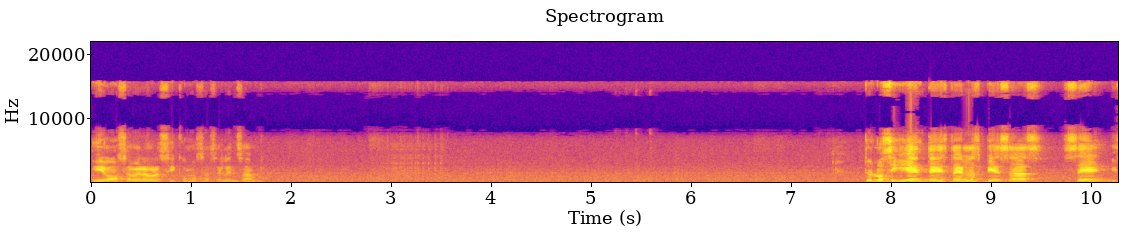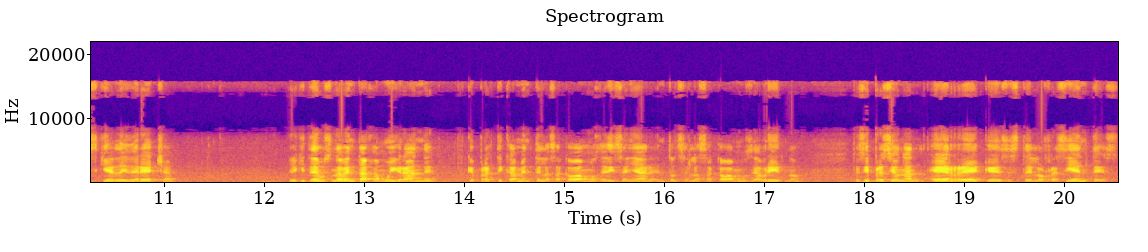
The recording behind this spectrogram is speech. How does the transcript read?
Y vamos a ver ahora sí cómo se hace el ensamble. Entonces lo siguiente, estas son las piezas C, izquierda y derecha. Y aquí tenemos una ventaja muy grande, que prácticamente las acabamos de diseñar, entonces las acabamos de abrir, ¿no? Entonces si presionan R, que es este, los recientes,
